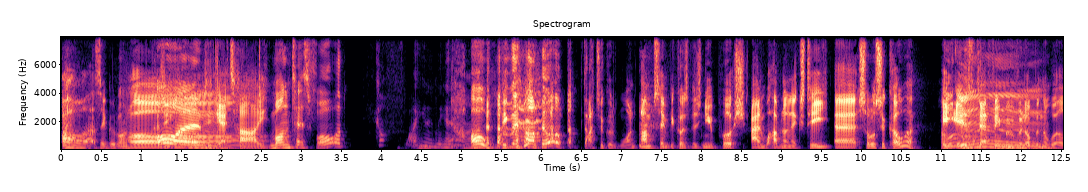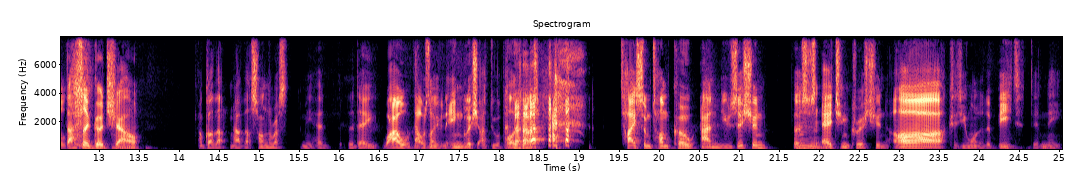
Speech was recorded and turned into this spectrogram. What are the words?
Oh, that's a good one. Oh, Oh, He um, gets high. Montez Ford. Got flying in the air. Oh, Moving on up. That's a good one. I'm saying because of his new push and what happened on NXT, uh, Solo Sikoa. He is definitely moving up in the Mm, world. That's a good shout. I've got that. I have that song the rest of me head of the day. Wow, that was not even English. I do apologize. Tyson Tomko and musician versus Hmm. Edge and Christian. Ah, because he wanted a beat, didn't he?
